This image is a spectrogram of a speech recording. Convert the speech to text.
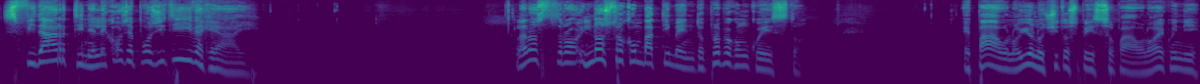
sfidarti nelle cose positive che hai. Nostro, il nostro combattimento è proprio con questo. E Paolo, io lo cito spesso Paolo, eh, quindi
